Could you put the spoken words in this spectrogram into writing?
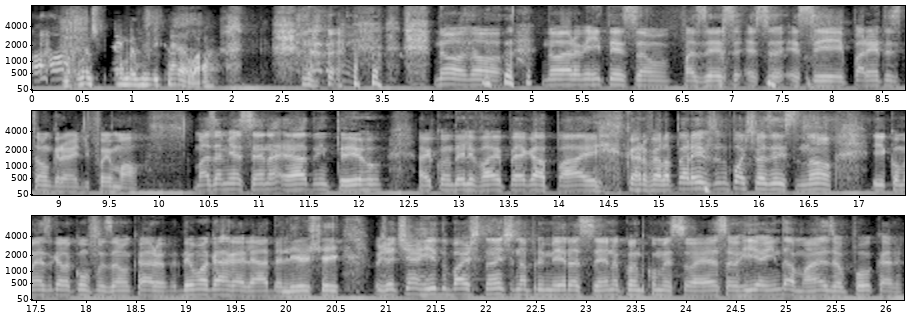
Novas formas de Micaela. Não, não, não era minha intenção fazer esse, esse, esse parêntese tão grande, foi mal. Mas a minha cena é a do enterro. Aí quando ele vai pega a e o cara lá, peraí, você não pode fazer isso não. E começa aquela confusão, cara. Deu uma gargalhada ali, eu achei. Eu já tinha rido bastante na primeira cena, quando começou essa, eu ri ainda mais. Eu, pô, cara,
